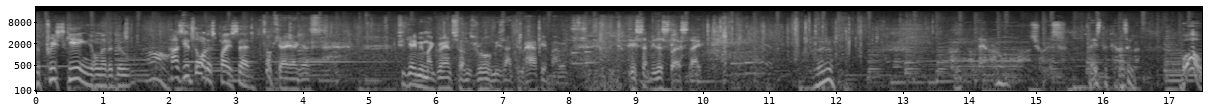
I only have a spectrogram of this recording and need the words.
The free skiing you'll never do. Oh. How's your daughter's place then? It's okay, I guess. She gave me my grandson's room. He's not too happy about it. He sent me this last night. Mm. Oh, sure is. Taste the consequence. Whoa!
